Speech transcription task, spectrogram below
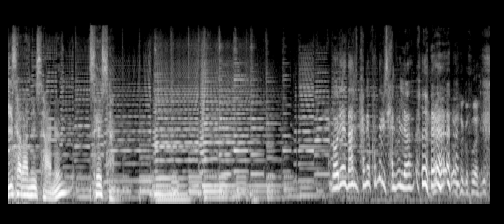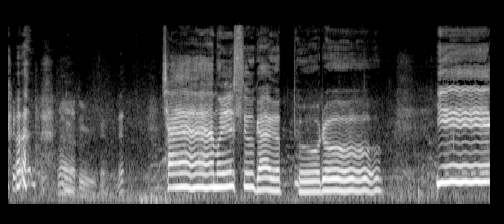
이 사람이 사는 세상. 노래 나는 밤에 콧노래 잘 불러. 하나, 둘, 셋, 넷. 참을 수가 없도록 이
